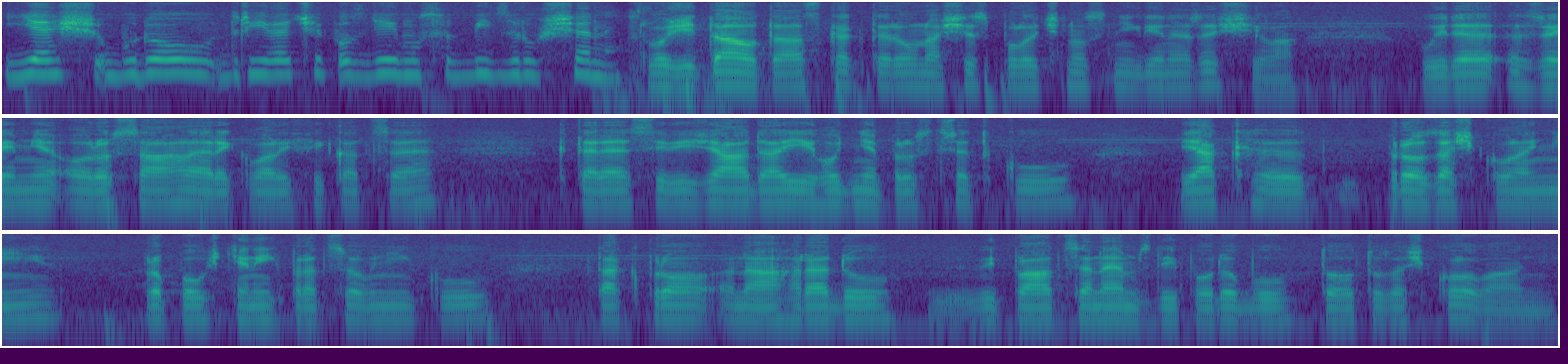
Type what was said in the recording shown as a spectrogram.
jež budou dříve či později muset být zrušeny? Složitá otázka, kterou naše společnost nikdy neřešila. Půjde zřejmě o rozsáhlé rekvalifikace, které si vyžádají hodně prostředků, jak pro zaškolení propouštěných pracovníků, tak pro náhradu vyplácené mzdy po dobu tohoto zaškolování.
